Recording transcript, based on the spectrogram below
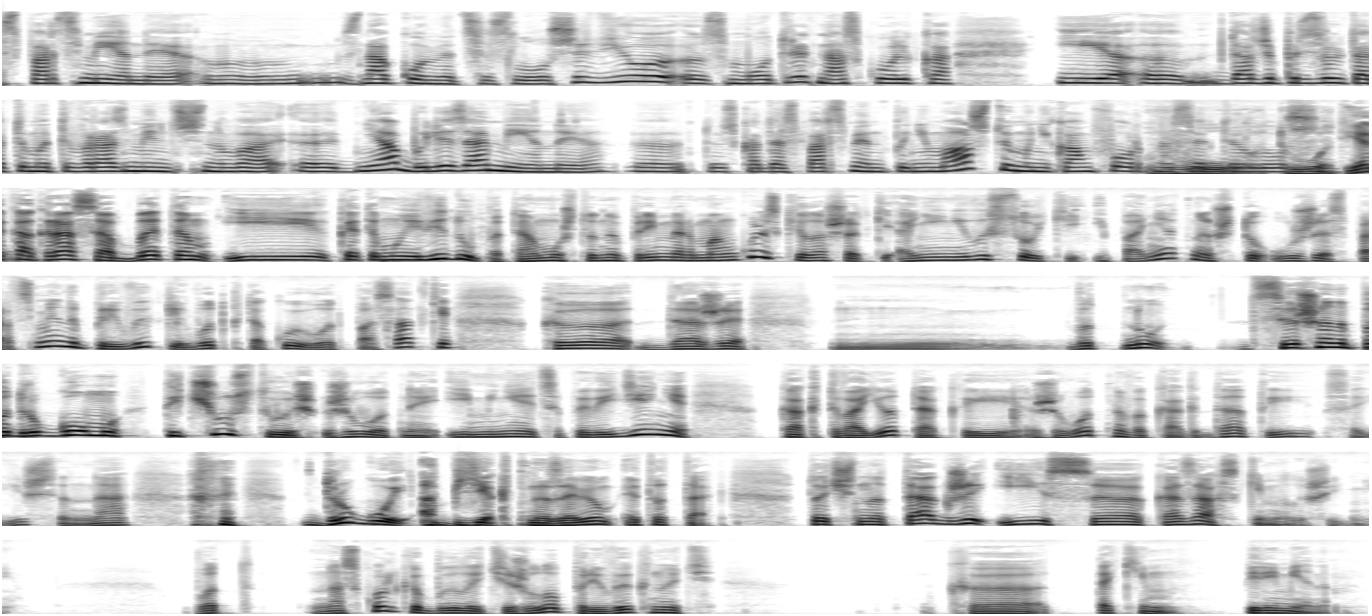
Спортсмены знакомятся с лошадью, э, смотрят, насколько и э, даже по результатам этого разминочного дня были замены. То есть, когда спортсмен понимал, что ему некомфортно вот, с этой лошадью. Вот. Я как раз об этом и к этому и веду, потому что, например, монгольские лошадки, они невысокие. И понятно, что уже спортсмены привыкли вот к такой вот посадке, к даже вот, ну, совершенно по-другому ты чувствуешь животное, и меняется поведение как твое, так и животного, когда ты садишься на другой объект, назовем это так. Точно так же и с казахскими лошадьми. Вот насколько было тяжело привыкнуть к таким переменам?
